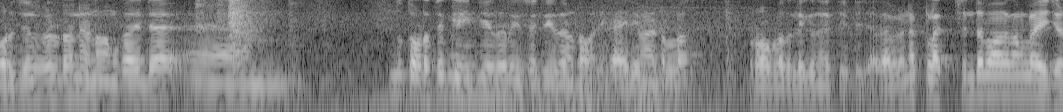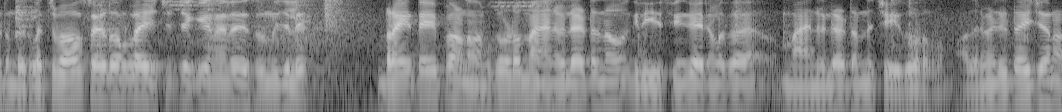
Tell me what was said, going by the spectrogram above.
ഒറിജിനൽ ഫിൽറ്റർ തന്നെയാണ്. നമുക്കതിന്റെ ഒന്ന് തുടച്ച് ക്ലീൻ ചെയ്ത് റീസെറ്റ് ചെയ്തിട്ടുണ്ടോ മതി. കാര്യമായിട്ടുള്ള പ്രോബ്ലത്തിലേക്കൊന്നും എത്തിയിട്ടില്ല. അതേപോലെ തന്നെ ക്ലച്ചിന്റെ ഭാഗം നമ്മൾ അഴിച്ചിട്ടുണ്ട്. ക്ലച്ച് ഭാഗം സൈഡ് നമ്മൾ അഴിച്ച് ചെക്ക് ചെയ്യുന്നതിന്റെ രസം എന്ന് വെച്ചാൽ ഡ്രൈ ടൈപ്പാണ് നമുക്കിവിടെ മാനുവലായിട്ട് തന്നെ ഗ്രീസിങ് കാര്യങ്ങളൊക്കെ മാനുവലായിട്ട് തന്നെ ചെയ്ത് കൊടുക്കണം അതിന് വേണ്ടിയിട്ട് അയച്ചാണ്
